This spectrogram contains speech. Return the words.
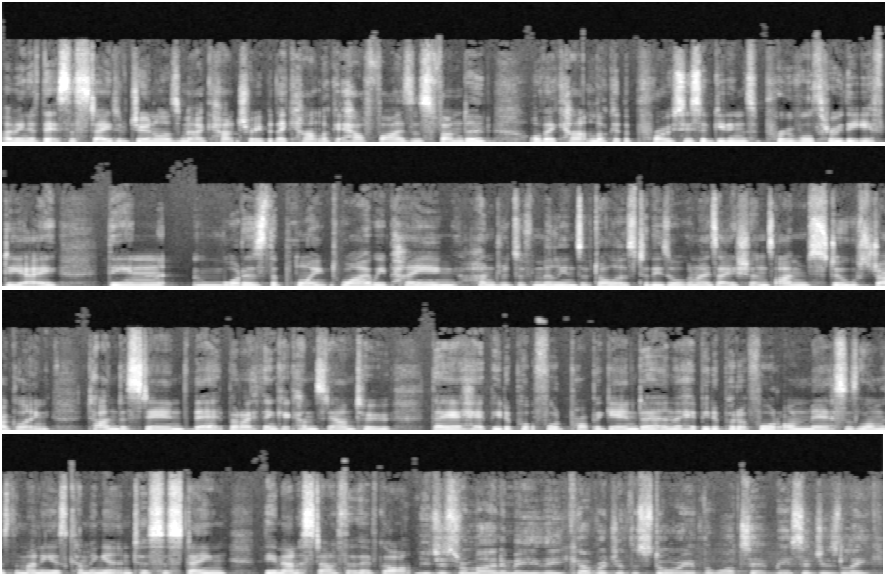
I mean, if that's the state of journalism in our country, but they can't look at how Pfizer's funded or they can't look at the process of getting this approval through the FDA, then what is the point? Why are we paying hundreds of millions of dollars to these organisations? I'm still struggling to understand that, but I think it comes down to they are happy to put forward propaganda and they're happy to put it forward en masse as long as the money is coming in to sustain the amount of staff that they've got. You just reminded me the coverage of the story of the WhatsApp messages leak.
